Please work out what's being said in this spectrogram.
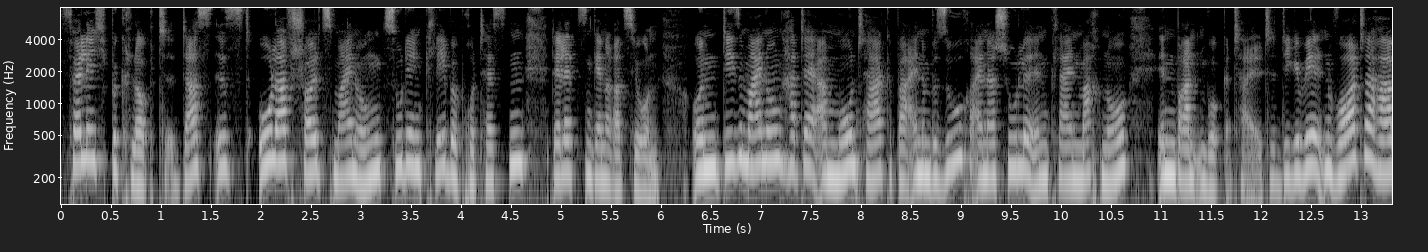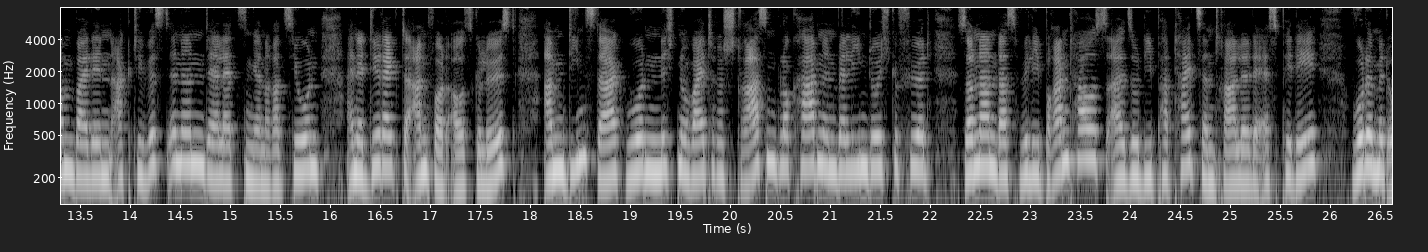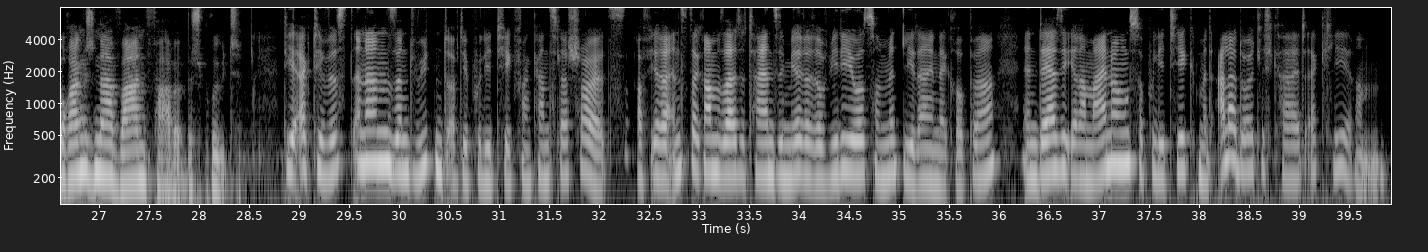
Völlig bekloppt. Das ist Olaf Scholz Meinung zu den Klebeprotesten der letzten Generation. Und diese Meinung hat er am Montag bei einem Besuch einer Schule in Kleinmachnow in Brandenburg geteilt. Die gewählten Worte haben bei den AktivistInnen der letzten Generation eine direkte Antwort ausgelöst. Am Dienstag wurden nicht nur weitere Straßenblockaden in Berlin durchgeführt, sondern das Willy Brandt-Haus, also die Parteizentrale der SPD, wurde mit orangener Warnfarbe besprüht. Die AktivistInnen sind wütend auf die Politik von Kanzler Scholz. Auf ihrer Instagram-Seite teilen sie mehrere Videos von Mitgliedern in der Gruppe, in der sie ihre Meinung zur Politik mit aller Deutlichkeit erklären.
